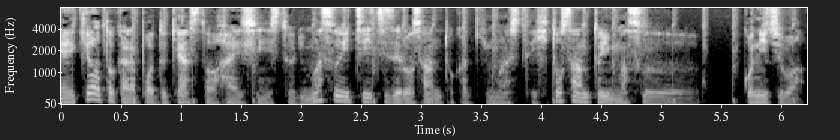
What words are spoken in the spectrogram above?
えー、京都からポッドキャストを配信しております。1103と書きまして、人さんと言います。こんにちは。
